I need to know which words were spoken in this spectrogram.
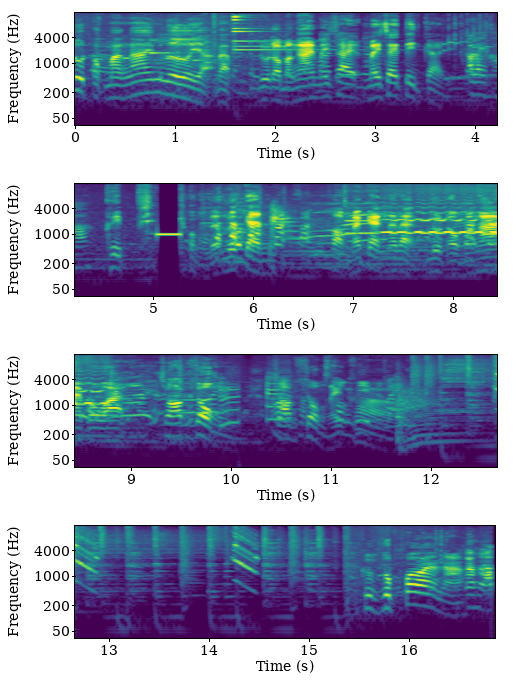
หลุดออกมาง่ายเลยอะแบบ ดูดออกมาง่ายไม่ใช่ไม่ใช่ตีนไก่ อะไรคะ คลิป ของเรื่องลูกแกนของแม่แกนนั่นแหละหลุดออกมาง่าย เพราะว่าชอบส่งชอบส่งให้ข่าวคือซุปเปอร์นะอ่าฮะ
